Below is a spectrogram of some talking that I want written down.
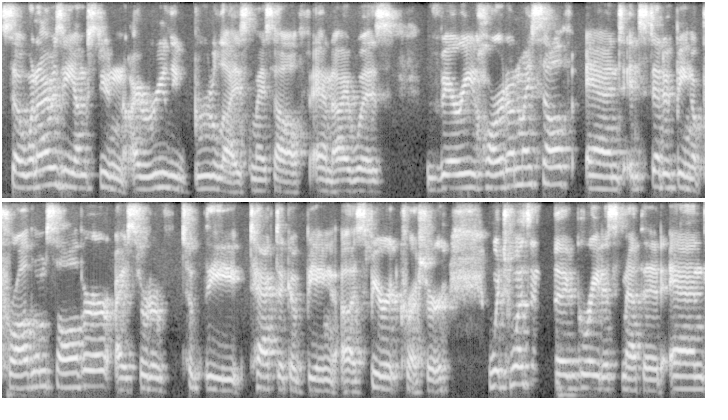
So when I was a young student, I really brutalized myself and I was very hard on myself. And instead of being a problem solver, I sort of took the tactic of being a spirit crusher, which wasn't the greatest method. And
